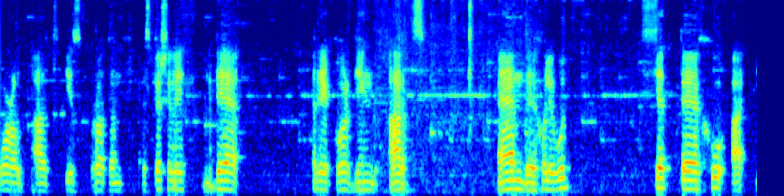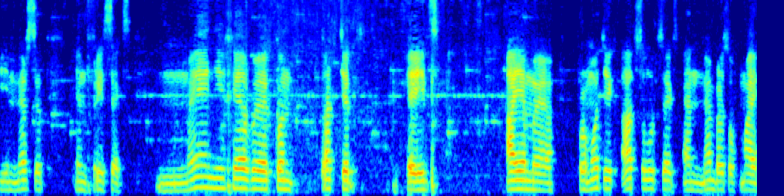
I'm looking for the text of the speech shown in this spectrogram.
world art is rotten, especially the recording arts and Hollywood set uh, who are immersed in free sex. Many have uh, contracted AIDS. I am uh, promoting absolute sex and members of my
